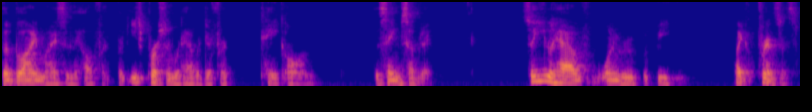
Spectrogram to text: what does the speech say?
the blind mice and the elephant. Like each person would have a different take on the same subject. So you would have one group would be like, for instance,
